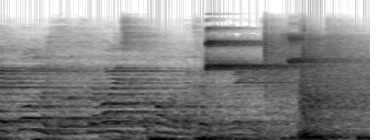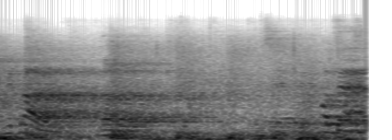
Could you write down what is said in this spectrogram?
напрацьовуєш. Вилітай повністю, розкривайся, потім роби цей куплетник. Неправильно. Оце здаєш увагу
